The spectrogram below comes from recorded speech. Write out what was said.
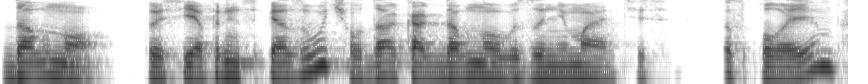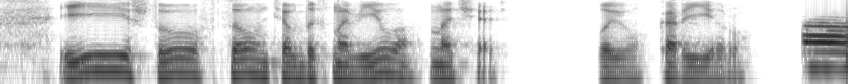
давно, то есть я, в принципе, озвучил, да, как давно вы занимаетесь косплеем и что в целом тебя вдохновило начать свою карьеру? А,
